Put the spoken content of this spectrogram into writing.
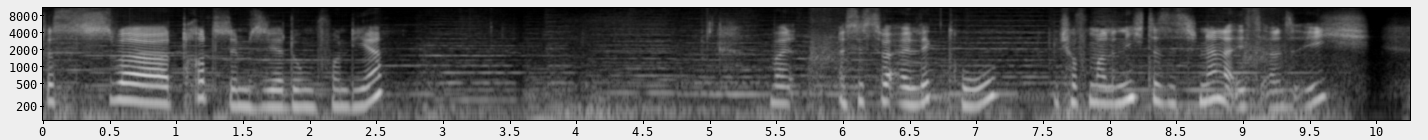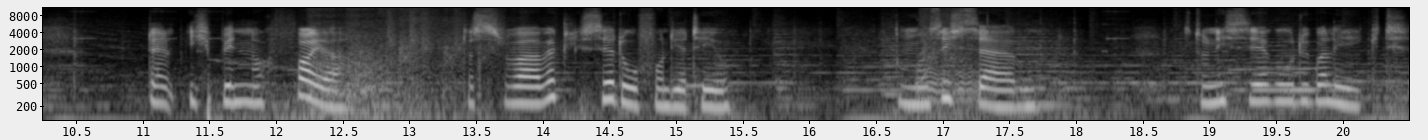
Das war trotzdem sehr dumm von dir. Weil es ist zwar Elektro. Ich hoffe mal nicht, dass es schneller ist als ich. Denn ich bin noch Feuer. Das war wirklich sehr doof von dir, Theo. Muss ich sagen. Hast du nicht sehr gut überlegt.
